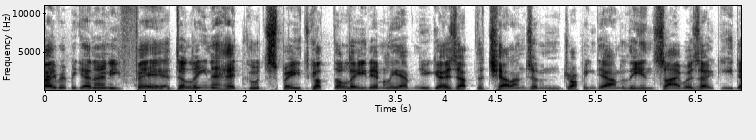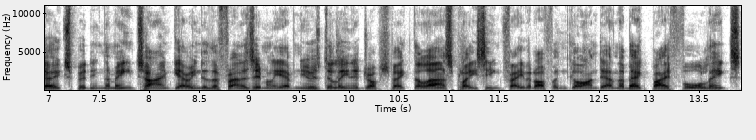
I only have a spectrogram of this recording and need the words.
favourite began only fair. Delina had good speeds, got the lead. Emily Avenue goes up the challenge and dropping down to the inside was Okie Dokes. But in the meantime, going to the front as Emily Avenue as Delina drops back the last placing. Favourite off and gone down the back by four lengths.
